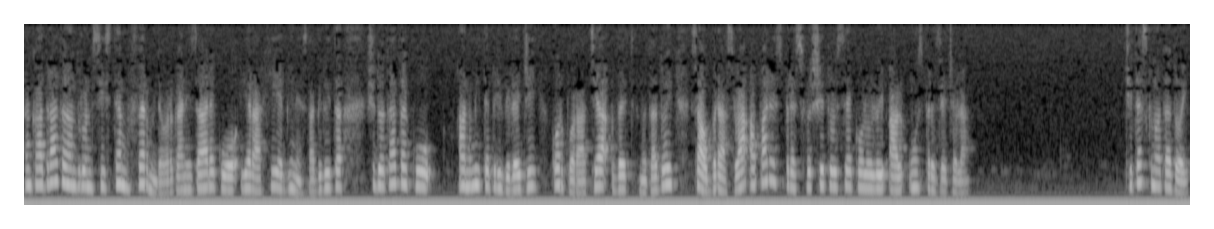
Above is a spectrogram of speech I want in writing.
încadrată într-un sistem ferm de organizare cu o ierarhie bine stabilită și dotată cu anumite privilegii, corporația, veți nota 2, sau Brasla apare spre sfârșitul secolului al XI-lea. Citesc notă 2.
